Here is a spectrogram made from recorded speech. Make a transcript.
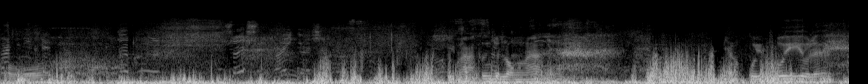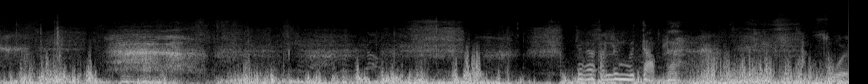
โอ้หิมาเพิ่งจะลงนะเนี่ยยังปุยปุยๆอยู่เลยฮ่าไม่น่าทะลึ่งไปจับเลย สวย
